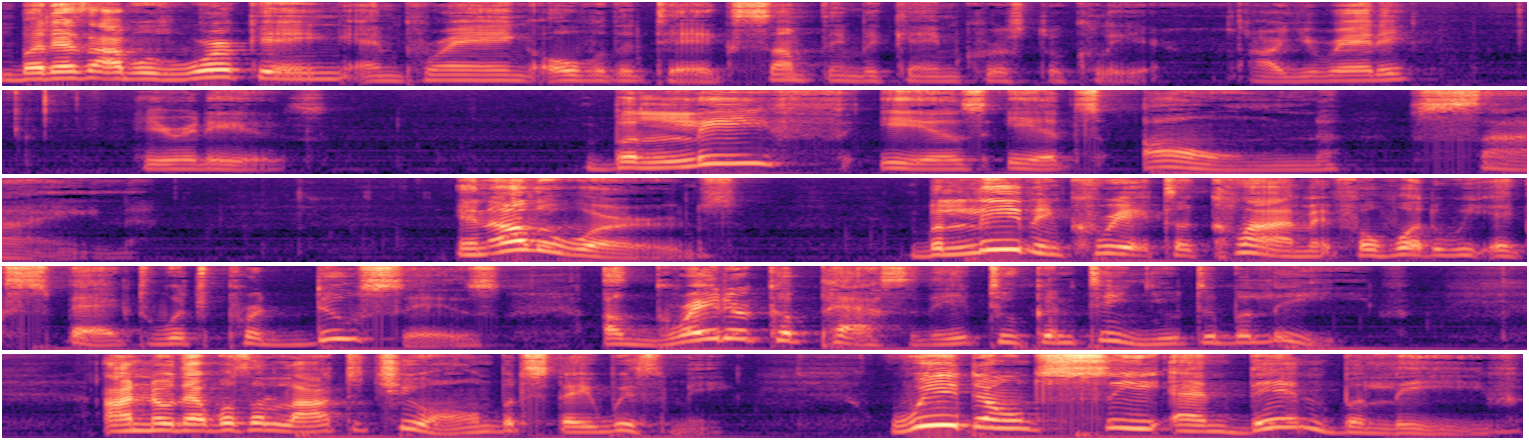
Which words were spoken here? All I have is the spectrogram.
But as I was working and praying over the text, something became crystal clear. Are you ready? Here it is. Belief is its own sign. In other words, believing creates a climate for what we expect, which produces a greater capacity to continue to believe. I know that was a lot to chew on, but stay with me. We don't see and then believe.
